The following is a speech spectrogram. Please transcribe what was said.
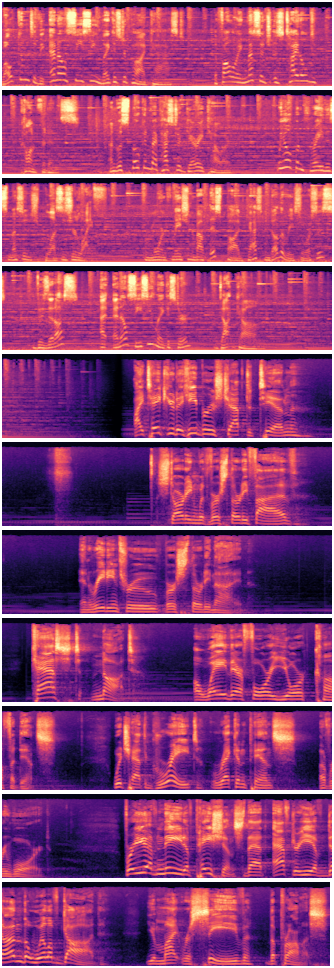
Welcome to the NLCC Lancaster podcast. The following message is titled Confidence and was spoken by Pastor Gary Keller. We hope and pray this message blesses your life. For more information about this podcast and other resources, visit us at nlcclancaster.com. I take you to Hebrews chapter 10, starting with verse 35 and reading through verse 39. Cast not away, therefore, your confidence, which hath great recompense of reward. For you have need of patience, that after ye have done the will of God, you might receive the promise.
